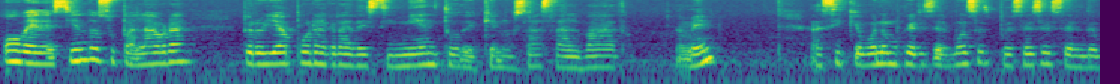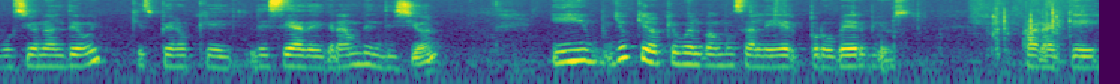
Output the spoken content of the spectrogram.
Obedeciendo su palabra, pero ya por agradecimiento de que nos ha salvado. Amén. Así que bueno, mujeres hermosas, pues ese es el devocional de hoy, que espero que les sea de gran bendición. Y yo quiero que vuelvamos a leer Proverbios para que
